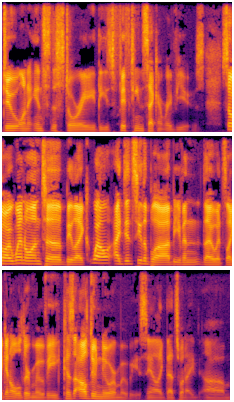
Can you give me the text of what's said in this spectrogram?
do on an Insta story these 15 second reviews. So I went on to be like, well, I did see the Blob, even though it's like an older movie, because I'll do newer movies. You know, like that's what I um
